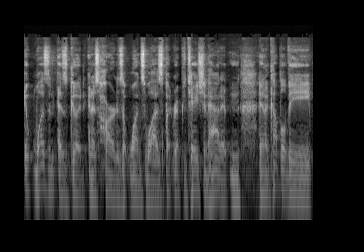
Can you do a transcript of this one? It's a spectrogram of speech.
it wasn't as good and as hard as it once was, but reputation had it. And, and a couple of the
